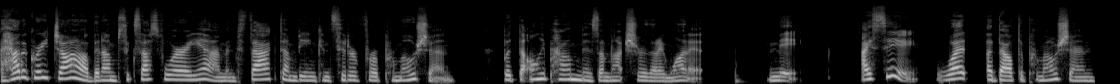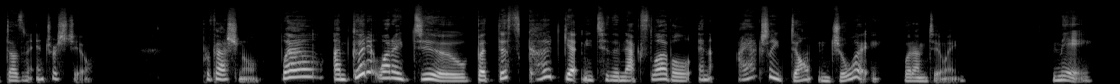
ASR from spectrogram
I have a great job and I'm successful where I am. In fact, I'm being considered for a promotion. But the only problem is I'm not sure that I want it. Me. I see. What about the promotion doesn't interest you? Professional. Well, I'm good at what I do, but this could get me to the next level. And I actually don't enjoy what I'm doing. Me.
